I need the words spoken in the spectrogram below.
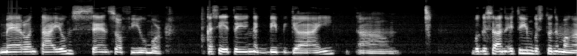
meron tayong sense of humor. Kasi ito yung nagbibigay, um, baga sa ano, ito yung gusto ng mga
